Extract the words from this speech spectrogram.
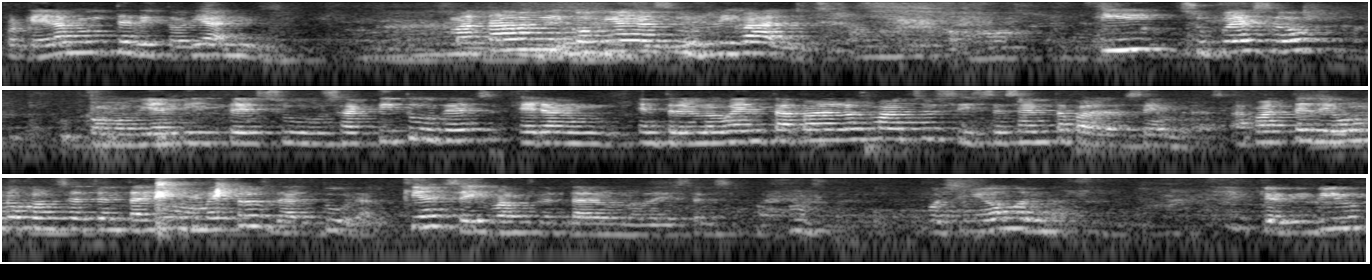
porque eran muy territoriales. Mataban y comían a sus rivales. Y su peso, como bien dice sus actitudes, eran entre 90 para los machos y 60 para las hembras, aparte de 1,71 metros de altura. ¿Quién se iba a enfrentar a uno de esos? Pues mi erectus, que vivió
